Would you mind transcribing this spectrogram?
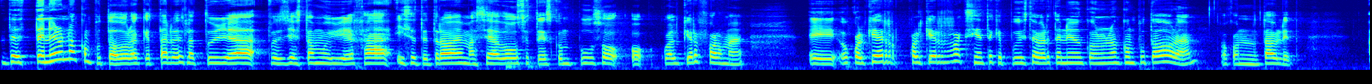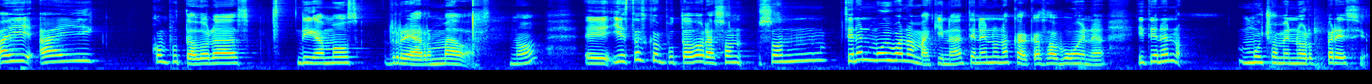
de tener una computadora que tal vez la tuya pues ya está muy vieja y se te traba demasiado o se te descompuso o cualquier forma eh, o cualquier, cualquier accidente que pudiste haber tenido con una computadora o con una tablet. Hay, hay computadoras, digamos, rearmadas, ¿no? Eh, y estas computadoras son, son, tienen muy buena máquina, tienen una carcasa buena y tienen mucho menor precio,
